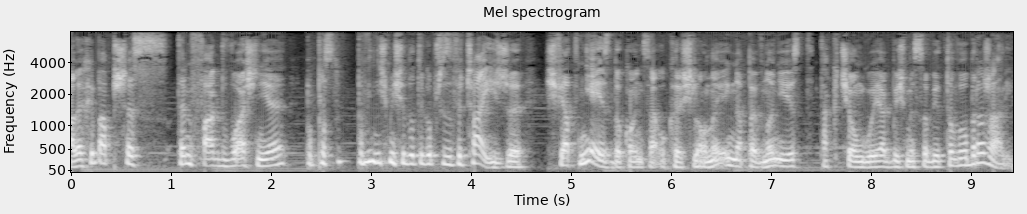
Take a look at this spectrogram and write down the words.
ale chyba przez ten fakt właśnie po prostu powinniśmy się do tego przyzwyczaić, że świat nie jest do końca określony i na pewno nie jest tak ciągły, jakbyśmy sobie to wyobrażali.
